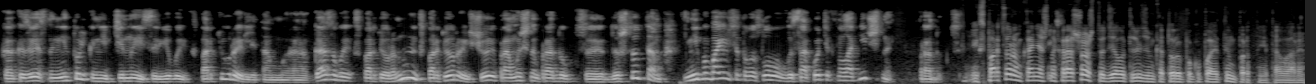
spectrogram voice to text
как известно, не только нефтяные сырьевые экспортеры или там газовые экспортеры, но и экспортеры еще и промышленной продукции. Да что там, не побоюсь этого слова, высокотехнологичной продукции. Экспортерам, конечно, хорошо, что делать людям, которые покупают импортные товары.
